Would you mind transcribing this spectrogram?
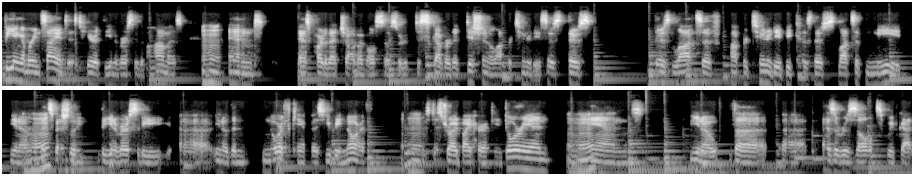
being a marine scientist here at the University of the Bahamas. Mm-hmm. And as part of that job, I've also sort of discovered additional opportunities. There's there's there's lots of opportunity because there's lots of need, you know, mm-hmm. especially the university, uh, you know, the North Campus, UB North, Mhm. was destroyed by Hurricane Dorian, Mhm. and you know the uh, as a result, we've got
